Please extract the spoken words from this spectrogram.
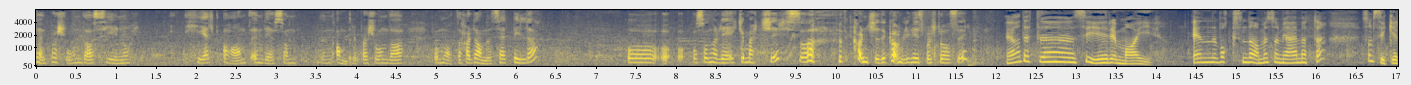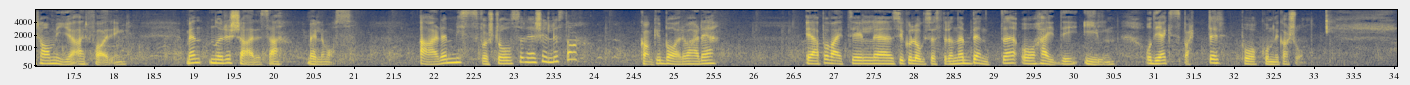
den personen da sier noe helt annet enn det som den andre personen da på en måte har dannet seg et bilde av. Og, og, og, så når det ikke matcher, så kanskje det kan bli misforståelser. Ja, dette sier Mai. En voksen dame som jeg møtte, som sikkert har mye erfaring. Men når det skjærer seg mellom oss, er det misforståelser det skyldes da? Kan ikke bare være det. Jeg er på vei til eh, psykologsøstrene Bente og Heidi Ilen. Og de er eksperter på kommunikasjon.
